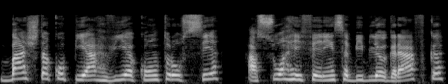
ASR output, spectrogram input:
basta copiar via Ctrl C a sua referência bibliográfica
